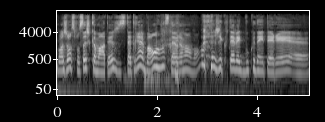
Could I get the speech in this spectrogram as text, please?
Bonjour, c'est pour ça que je commentais. C'était très bon, hein, c'était vraiment bon. J'écoutais avec beaucoup d'intérêt. Euh,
